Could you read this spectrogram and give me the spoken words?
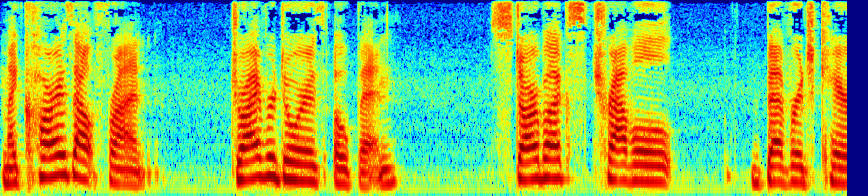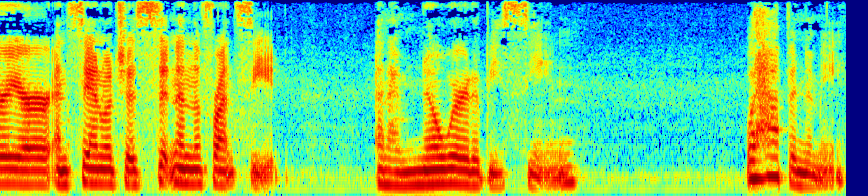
My car is out front. Driver door is open. Starbucks travel beverage carrier and sandwiches sitting in the front seat, and I'm nowhere to be seen. What happened to me?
